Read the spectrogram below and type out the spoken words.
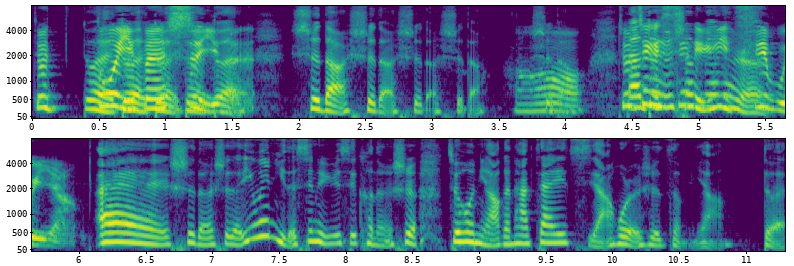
就多一分是一分。是的，是的，是的，是的。是的哦，就这个心理预期不一样。哎，是的，是的，因为你的心理预期可能是最后你要跟他在一起啊，或者是怎么样，对，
